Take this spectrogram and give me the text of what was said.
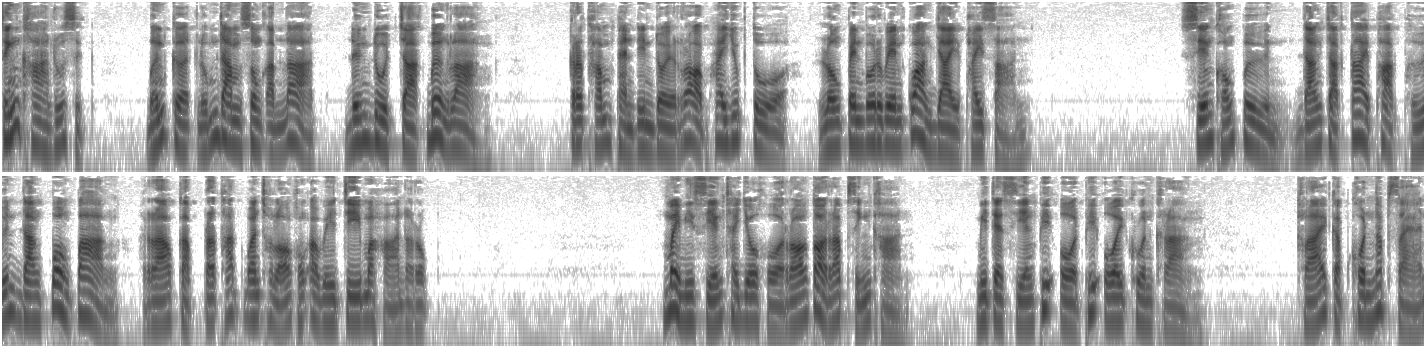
สิงคานรู้สึกเหมือนเกิดหลุมดำทรงอำนาจดึงดูดจากเบื้องล่าง กระทำแผ่นดินโดยรอบให้ยุบตัวลงเป็นบริเวณกว้างใหญ่ไพศาล เสียงของปืนดังจากใต้ภาคพื้นดังโป้งป้าง ราวกับประทัดวันฉลองของอเวจีมหานรก ไม่มีเสียงชยโยโห่ร้องต้อนรับสิงขาน มีแต่เสียงพี่โอดพี่โอยครวญคราง คล้ายกับคนนับแสน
